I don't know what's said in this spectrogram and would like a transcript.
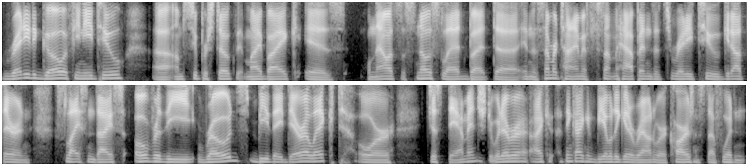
ready to go if you need to. Uh, I'm super stoked that my bike is, well, now it's a snow sled, but uh, in the summertime, if something happens, it's ready to get out there and slice and dice over the roads, be they derelict or just damaged or whatever. I, I think I can be able to get around where cars and stuff wouldn't.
